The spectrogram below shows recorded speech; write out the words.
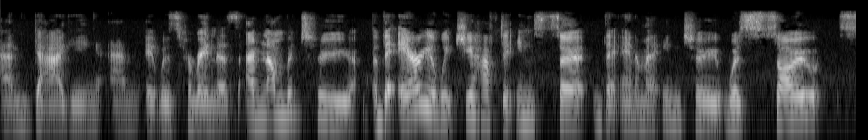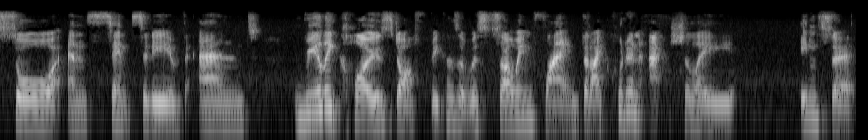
and gagging, and it was horrendous. And number two, the area which you have to insert the enema into was so sore and sensitive and really closed off because it was so inflamed that I couldn't actually insert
